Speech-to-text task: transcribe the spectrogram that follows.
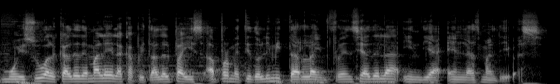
Muizu, alcalde de Malé, la capital del país, ha prometido limitar la influencia de la India en las Maldivas.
